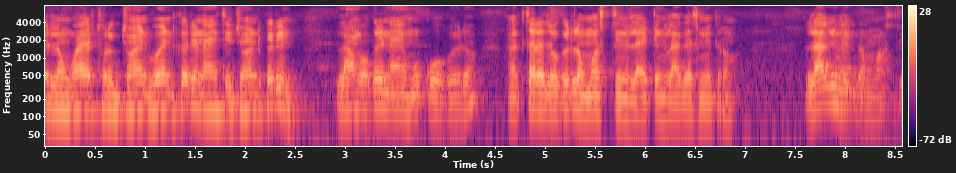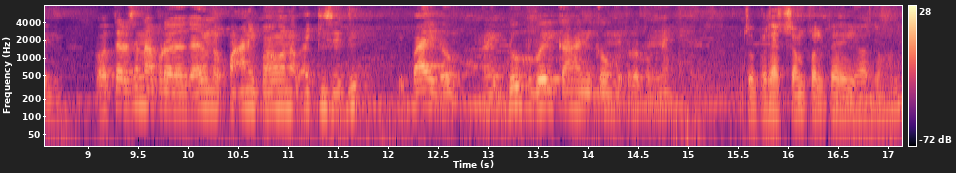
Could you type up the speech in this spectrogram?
એટલે હું વાયર થોડીક જોઈન્ટ વોઈન્ટ કરીને અહીંથી જોઈન્ટ કરીને લાંબો કરીને અહીં મૂકવો પડ્યો. અત્યારે જો કેટલો મસ્તીની લાઇટિંગ લાગે છે મિત્રો. લાગીને એકદમ મસ્તીની. અત્યારે છે ને આપણે ગાયોને પાણી પાવાના બાકી છે એ પાઈ દઉં અને દુઃખ ભરી કહાની કહું મિત્રો તમને. જો પેલા ચંપલ પહેરી લેવા દો મને.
